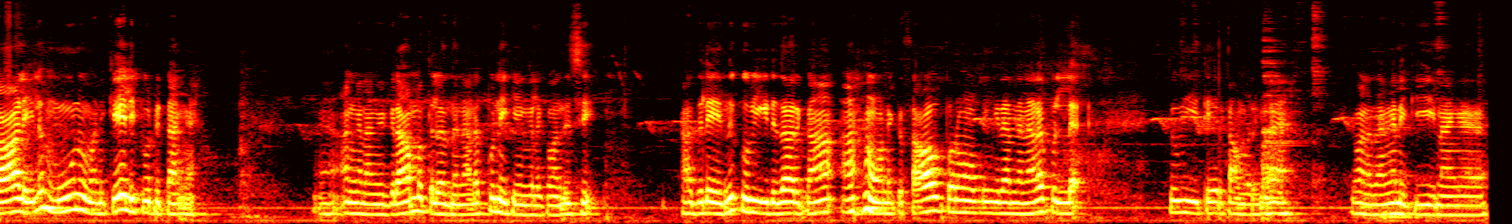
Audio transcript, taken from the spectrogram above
காலையில் மூணு மணிக்கே எழுப்பி விட்டுட்டாங்க. அங்கே நாங்கள் கிராமத்தில் இருந்த நினப்பு இன்னைக்கு எங்களுக்கு வந்துச்சு. அதுலேருந்து குவிக்கிட்டு தான் இருக்கான். ஆனால் உனக்கு சாவ போகிறோம் அப்படிங்கிற அந்த நினப்பு இல்லை. குவிக்கிட்டே இருக்கான் பாருங்களேன். இவனை தாங்க இன்னைக்கு நாங்கள்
